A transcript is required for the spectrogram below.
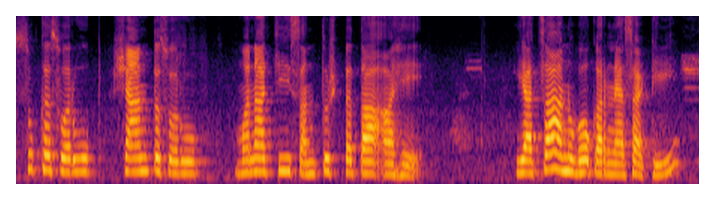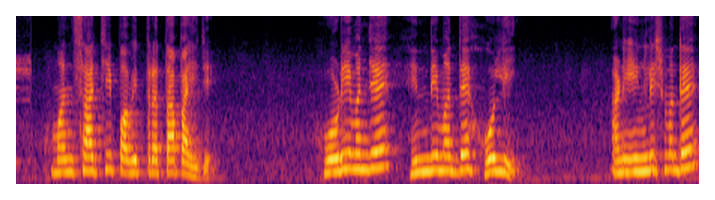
सुखस्वरूप शांत स्वरूप मनाची संतुष्टता आहे. याचा अनुभव करण्यासाठी मनसाची पवित्रता पाहिजे. होळी म्हणजे हिंदीमध्ये होली. आणि इंग्लिशमध्ये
